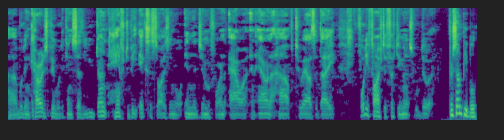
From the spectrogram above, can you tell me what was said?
uh, would encourage people to consider you don't have to be exercising or in the gym for an hour, an hour and a half, two hours a day. 45 to 50 minutes will do it. For some people,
